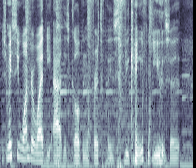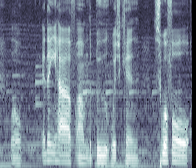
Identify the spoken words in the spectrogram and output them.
which makes you wonder why the ad is gold in the first place if you can't even use it. Well, and then you have um, the boot, which can swivel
